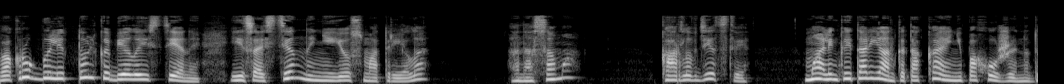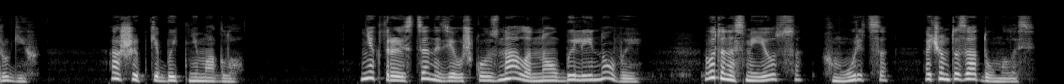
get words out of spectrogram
Вокруг были только белые стены, и со стен на нее смотрела она сама. Карла в детстве. Маленькая итальянка, такая не похожая на других. Ошибки быть не могло. Некоторые сцены девушка узнала, но были и новые. Вот она смеется, хмурится, о чем-то задумалась,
